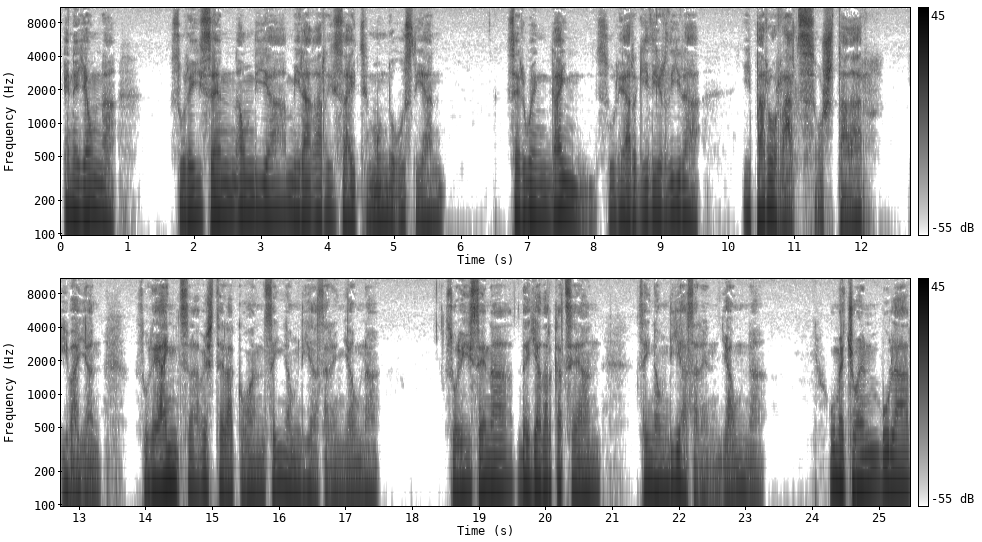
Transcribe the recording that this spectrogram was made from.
Hene jauna, zure izen haundia miragarri zait mundu guztian. Zeruen gain zure argidir dira iparorratz ostadar ibaian zure aintza bestelakoan zein handia zaren jauna, zure izena deia darkatzean zein handia zaren jauna. Umetxoen bular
